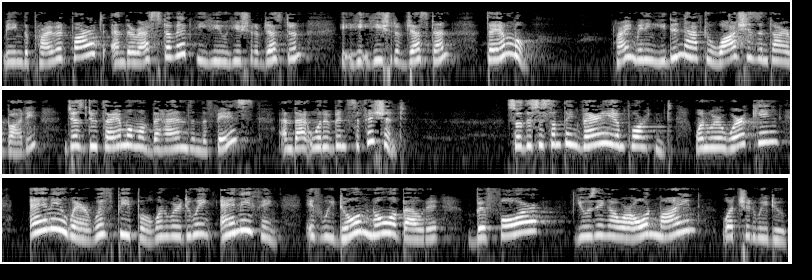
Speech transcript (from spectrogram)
meaning the private part, and the rest of it, he, he, he should have just done, he, he, he should have just done tayammum. Right? Meaning he didn't have to wash his entire body, just do tayammum of the hands and the face, and that would have been sufficient. So this is something very important. When we're working anywhere with people, when we're doing anything, if we don't know about it before using our own mind, what should we do?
